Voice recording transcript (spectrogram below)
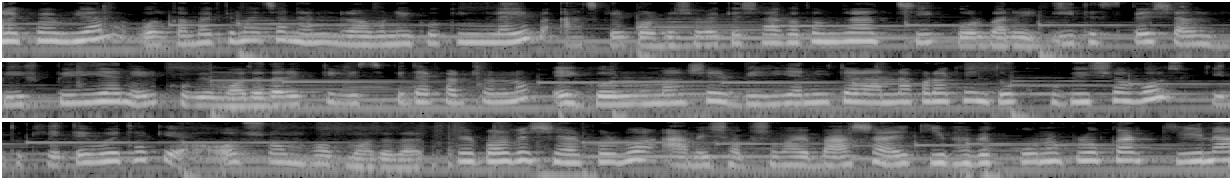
আলাইকুম everyone, welcome back to my channel Romoni cooking live. আজকের পর্বে সবাইকে স্বাগতম জানাচ্ছি। কোরবানির ঈদ স্পেশাল বিফ বিরিয়ানির খুবই মজাদার একটি রেসিপি দেখার জন্য। এই গরুর মাংসের বিরিয়ানিটা রান্না করা কিন্তু খুবই সহজ, কিন্তু খেতে হয়ে থাকে অসম্ভব মজাদার। এর পর্বে শেয়ার করব, আমি সবসময় বাসায় কীভাবে কোনো প্রকার কেনা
